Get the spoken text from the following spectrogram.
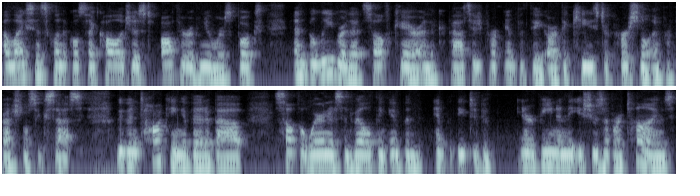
a licensed clinical psychologist, author of numerous books, and believer that self care and the capacity for empathy are the keys to personal and professional success. We've been talking a bit about self awareness and developing emp- empathy to de- intervene in the issues of our times.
